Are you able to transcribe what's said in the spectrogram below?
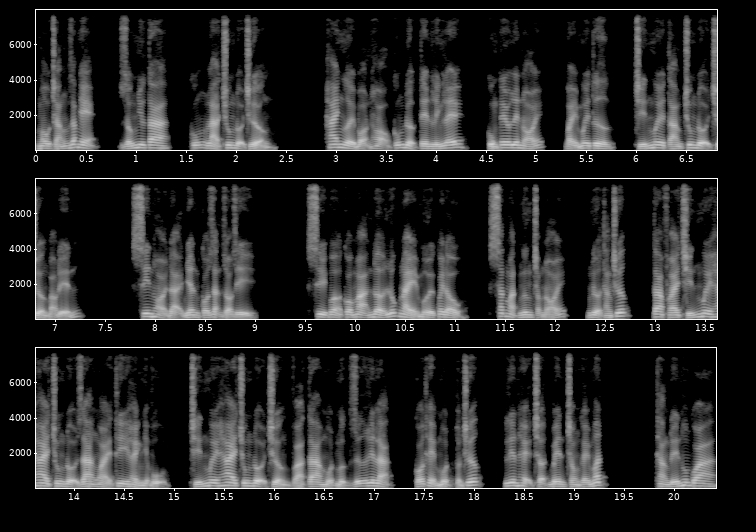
Màu trắng giáp nhẹ, giống như ta, cũng là trung đội trưởng. Hai người bọn họ cũng được tên lính lễ, cùng kêu lên nói, bảy mươi bốn chín mươi tám trung đội trưởng bảo đến. Xin hỏi đại nhân có dặn dò gì? Xì vợ có mạn nợ lúc này mới quay đầu, sắc mặt ngưng trọng nói, nửa tháng trước, ta phái chín mươi hai trung đội ra ngoài thi hành nhiệm vụ, chín mươi hai trung đội trưởng và ta một mực giữ liên lạc có thể một tuần trước, liên hệ chợt bên trong gáy mất. Thẳng đến hôm qua,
